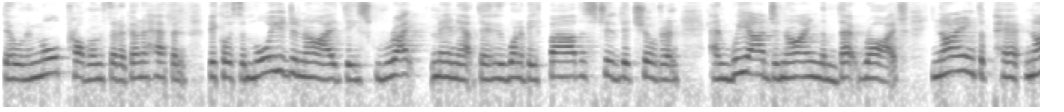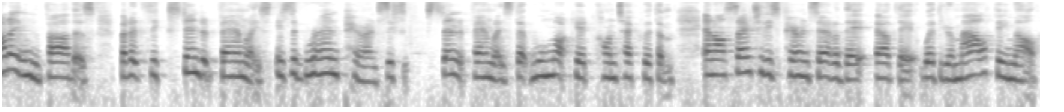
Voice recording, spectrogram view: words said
there will be more problems that are going to happen because the more you deny these great men out there who want to be fathers, fathers to the children, and we are denying them that right. Not only the not only the fathers, but it's the extended families, it's the grandparents, it's extended families that will not get contact with them. And I'll say to these parents out of there, out there, whether you're male or female,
